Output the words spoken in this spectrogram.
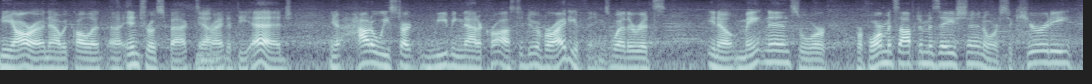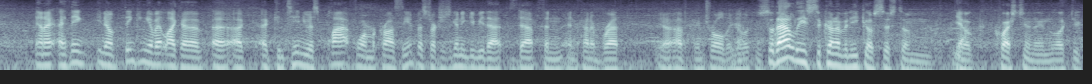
Niara, now we call it uh, introspect, yeah. right, at the edge. You know, how do we start weaving that across to do a variety of things, whether it's, you know, maintenance or performance optimization or security, and I, I, think, you know, thinking of it like a, a, a continuous platform across the infrastructure is going to give you that depth and, and kind of breadth of control that you're looking so for. So that leads to kind of an ecosystem you know, question and like your,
